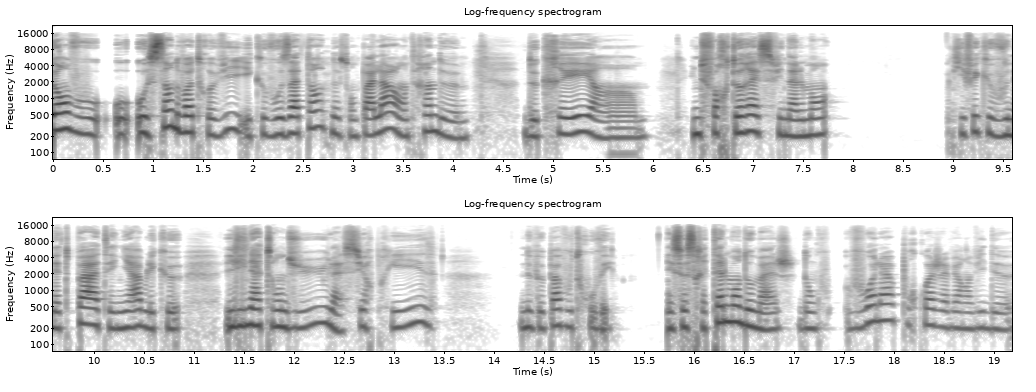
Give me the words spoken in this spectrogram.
au, sein de votre vie et que vos attentes ne sont pas là en train de, de créer un, une forteresse finalement qui fait que vous n'êtes pas atteignable et que l'inattendu, la surprise ne peut pas vous trouver. Et ce serait tellement dommage. Donc voilà pourquoi j'avais envie de,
